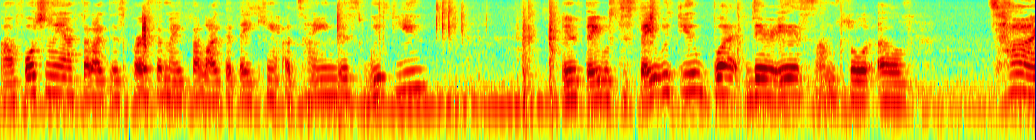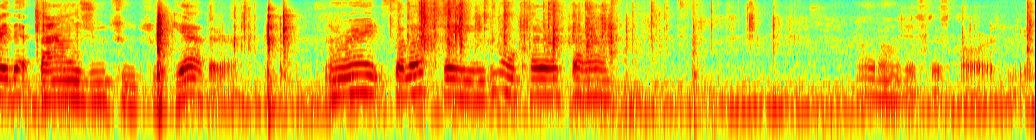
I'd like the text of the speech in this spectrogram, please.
unfortunately, I feel like this person may feel like that they can't attain this with you if they was to stay with you, but there is some sort of tie that bounds you two together. All right, so let's see. We're going to clarify. Hold on, just this card here.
